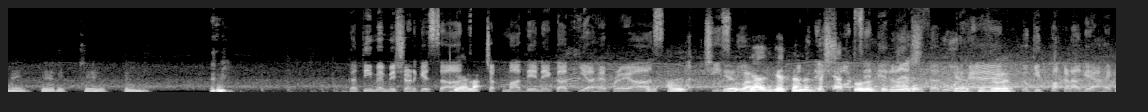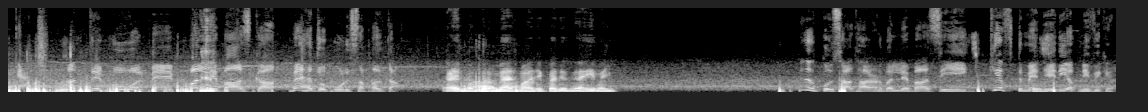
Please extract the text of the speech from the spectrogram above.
मैं चर्चे तू गति में मिश्रण के साथ चकमा देने का किया है प्रयास। अच्छी कॅच अपने तर कॅच शॉट सोडत से नाही निराश रे ज़रूर कैच नहीं है छोड़त. क्योंकि पकड़ा गया है कैच हम्म. अंतिम ओवर में बल्लेबाज का महत्वपूर्ण सफलता। पण कर मॅच मला जिंका देते नाही भाई। बिल्कुल साधारण बल्लेबाजी गिफ्ट में दे दी अपनी विकेट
